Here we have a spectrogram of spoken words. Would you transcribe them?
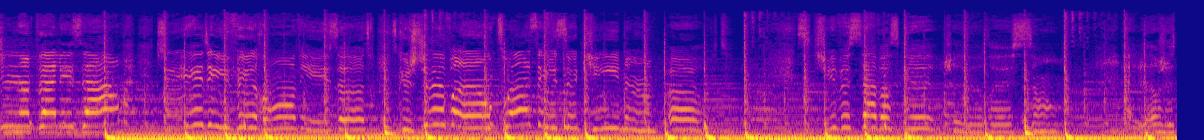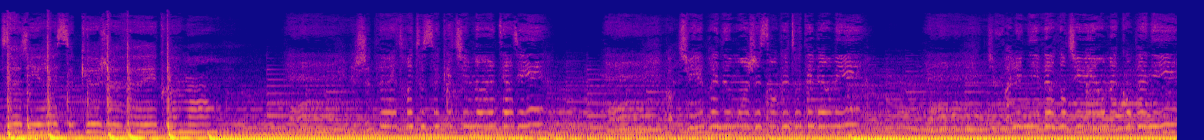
tu n'as pas les armes, tu es différent des autres. Ce que je vois en toi, c'est ce qui m'importe. Si tu veux savoir ce que je ressens, alors je te dirai ce que je veux et comment. Je peux être tout ce que tu m'as interdit. Quand tu es près de moi, je sens que tout est permis. Tu vois l'univers quand tu es en ma compagnie.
